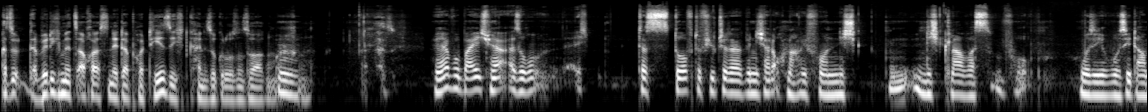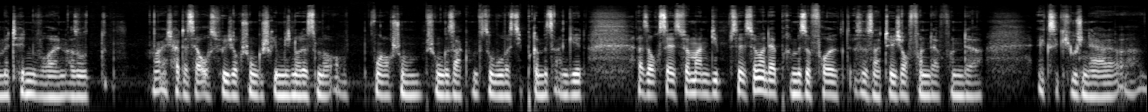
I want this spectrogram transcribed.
also da würde ich mir jetzt auch aus netter Portiersicht keine so großen Sorgen hm. machen. Mhm. Also, ja, wobei ich ja, also ich, das Store of the Future, da bin ich halt auch nach wie vor nicht, nicht klar, was, wo, wo sie, wo sie damit hinwollen. Also ich hatte es ja ausführlich auch schon geschrieben, nicht nur das wir vorhin auch schon, schon gesagt, sowohl was die Prämisse angeht. Also auch selbst wenn man die, selbst wenn man der Prämisse folgt, ist es natürlich auch von der, von der Execution her äh,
